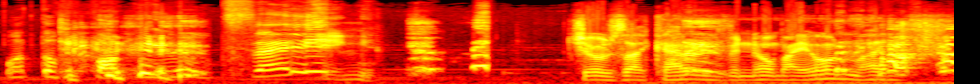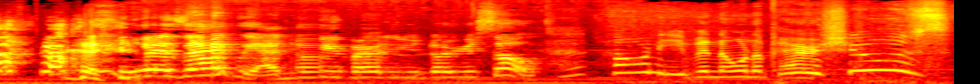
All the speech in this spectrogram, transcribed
what the fuck are you saying? Joe's like, I don't even know my own life. yeah, exactly. I know you better than you know yourself. I don't even own a pair of shoes.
